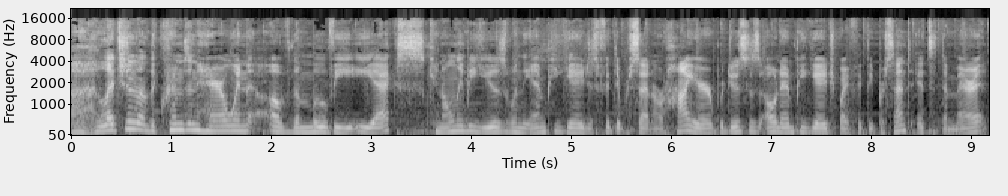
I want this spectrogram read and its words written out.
Uh, Legend of the Crimson Heroine of the movie EX can only be used when the NP gauge is 50% or higher, reduces own NP gauge by 50%, it's a demerit.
